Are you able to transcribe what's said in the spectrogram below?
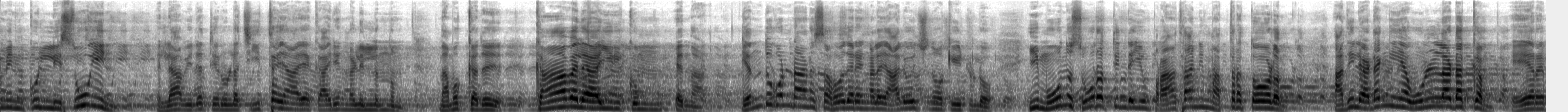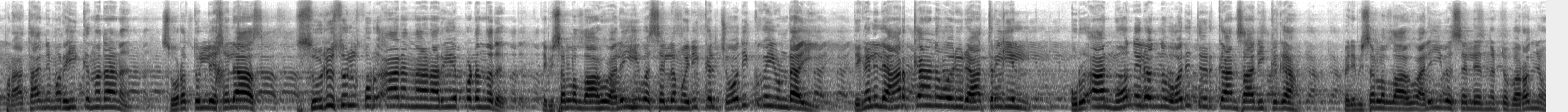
മിൻ കുല്ലി സൂയിൻ എല്ലാ വിധത്തിലുള്ള ചീത്തയായ കാര്യങ്ങളിൽ നിന്നും നമുക്കത് കാവലായിരിക്കും എന്നാണ്. എന്തുകൊണ്ടാണ് സഹോദരങ്ങളെ ആലോചിച്ച് നോക്കിയിട്ടുണ്ടോ? ഈ മൂന്ന് സൂറത്തിന്റെയും പ്രാധാന്യം അത്രത്തോളം അതിലടങ്ങിയ ഉള്ളടക്കം ഏറെ പ്രാധാന്യമർഹിക്കുന്നതാണ്. സൂറത്തുൽ ഇഖ്ലാസ് സുലുസുൽ ഖുർആൻ എന്നാണ് അറിയപ്പെടുന്നത്. നബി സല്ലല്ലാഹു അലൈഹി വസല്ലം ഒരിക്കൽ ചോദിക്കുകയുണ്ടായി നിങ്ങളിൽ ആർക്കാണ് ഒരു രാത്രിയിൽ ഖുർആൻ മൂന്നിലൊന്ന് ഓരി തീർക്കാൻ സാധിക്കുക? നബിസല്ലാഹു അലൈഹി വസല്ലം എന്നിട്ട് പറഞ്ഞു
